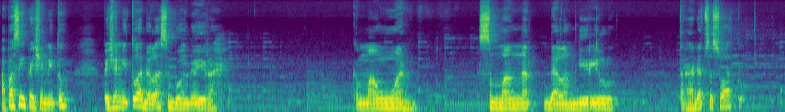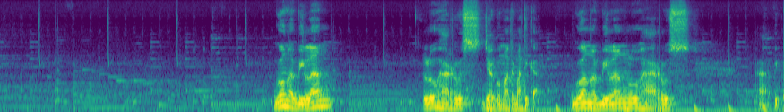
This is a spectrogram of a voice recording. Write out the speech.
Apa sih passion itu? Passion itu adalah sebuah gairah. Kemauan, semangat dalam diri lu terhadap sesuatu. Gue nggak bilang lu harus jago matematika. Gue nggak bilang lu harus uh, IP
